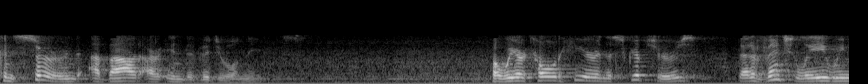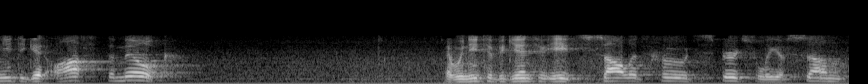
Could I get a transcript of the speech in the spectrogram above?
concerned about our individual needs. But we are told here in the scriptures that eventually we need to get off the milk and we need to begin to eat solid food spiritually of some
